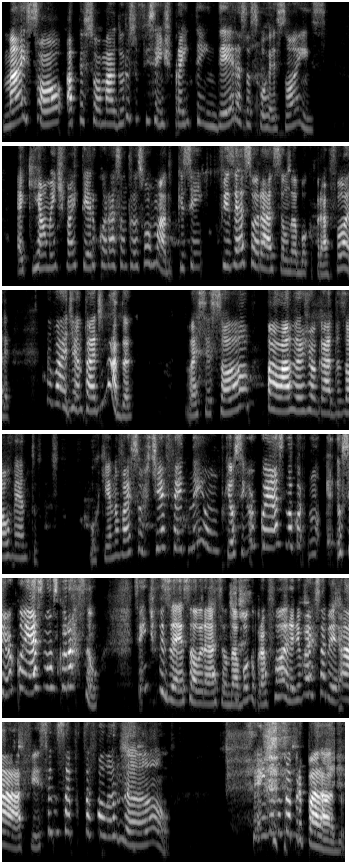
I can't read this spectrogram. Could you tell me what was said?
Mas só a pessoa madura o suficiente para entender essas correções é que realmente vai ter o coração transformado. Porque se fizer essa oração da boca para fora, não vai adiantar de nada. Vai ser só palavras jogadas ao vento. Porque não vai surtir efeito nenhum. Porque o Senhor conhece, no, o Senhor conhece nosso coração. Se a gente fizer essa oração da boca para fora, ele vai saber: ah, filho, você não sabe o que tá falando, não. Você ainda não está preparado.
